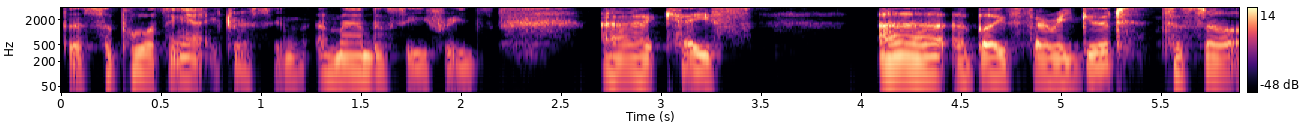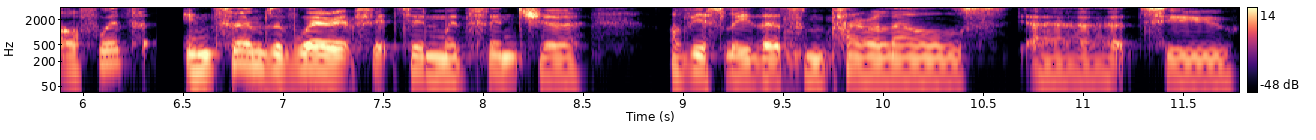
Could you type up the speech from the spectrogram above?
the supporting actress in Amanda Seyfried's uh, case uh, are both very good to start off with. In terms of where it fits in with Fincher, obviously there's some parallels uh, to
